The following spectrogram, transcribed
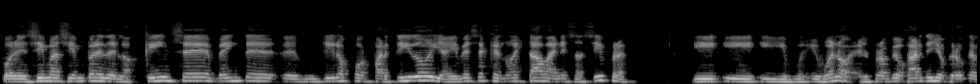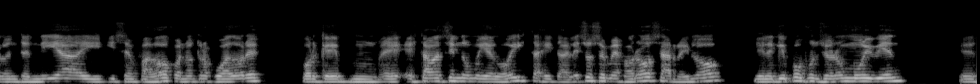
por encima siempre de los 15, 20 eh, tiros por partido y hay veces que no estaba en esa cifra. Y, y, y, y bueno, el propio Hardy yo creo que lo entendía y, se enfadó con otros jugadores porque mm, eh, estaban siendo muy egoístas y tal. Eso se mejoró, se arregló y el equipo funcionó muy bien, eh,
